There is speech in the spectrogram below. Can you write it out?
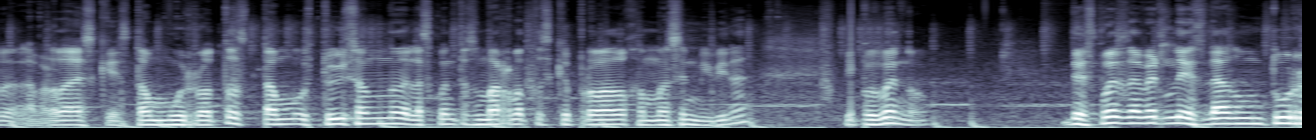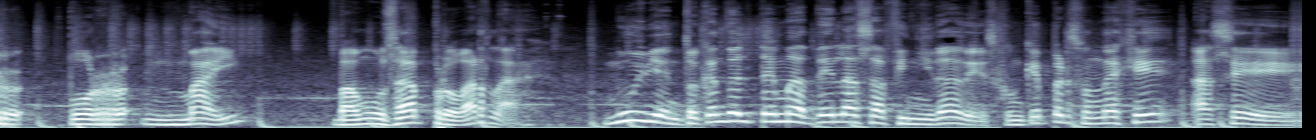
la verdad es que están muy rotos. Estamos, estoy usando una de las cuentas más rotas que he probado jamás en mi vida. Y pues bueno, después de haberles dado un tour por Mai, vamos a probarla. Muy bien, tocando el tema de las afinidades, ¿con qué personaje hace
